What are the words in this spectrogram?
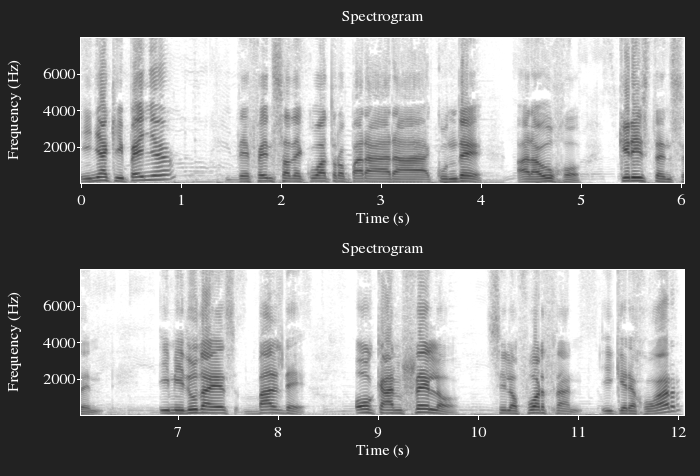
Iñaki Peña, defensa de cuatro para Ara Araujo, Christensen. Y mi duda es Valde o Cancelo, si lo fuerzan y quiere jugar.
